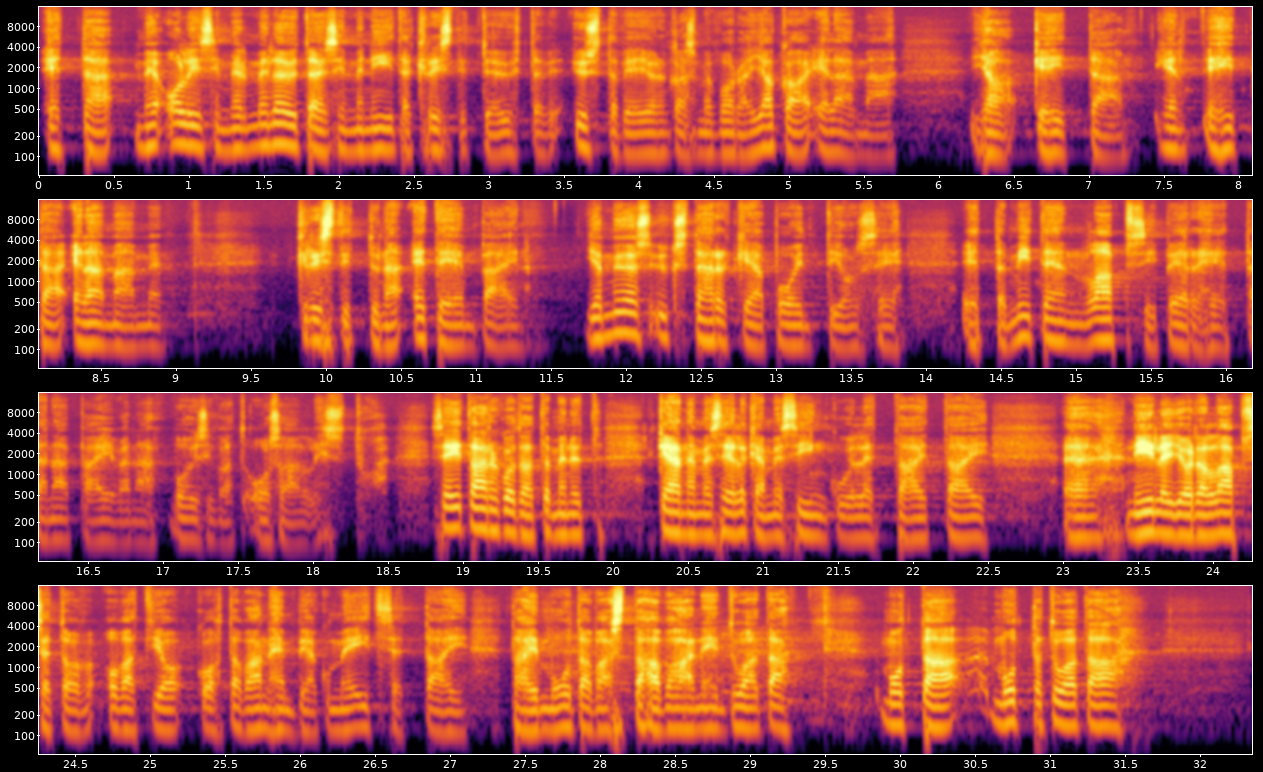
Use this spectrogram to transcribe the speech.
että me, olisimme, me löytäisimme niitä kristittyjä ystäviä, joiden kanssa me voidaan jakaa elämää ja kehittää, kehittää elämäämme kristittynä eteenpäin. Ja myös yksi tärkeä pointti on se, että miten lapsiperheet tänä päivänä voisivat osallistua. Se ei tarkoita, että me nyt käännämme selkämme sinkuille tai, tai niille, joiden lapset ovat jo kohta vanhempia kuin me itse tai, tai muuta vastaavaa, niin tuota, mutta, mutta tuota,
